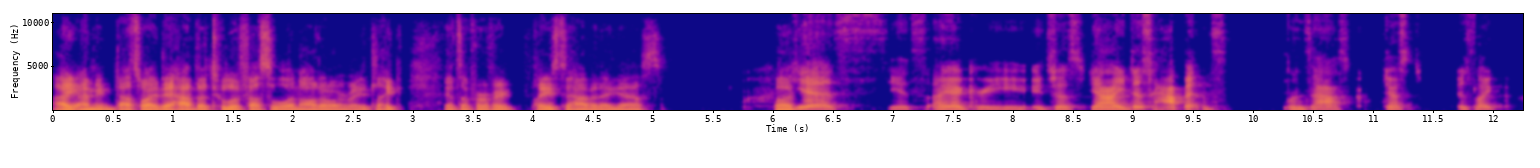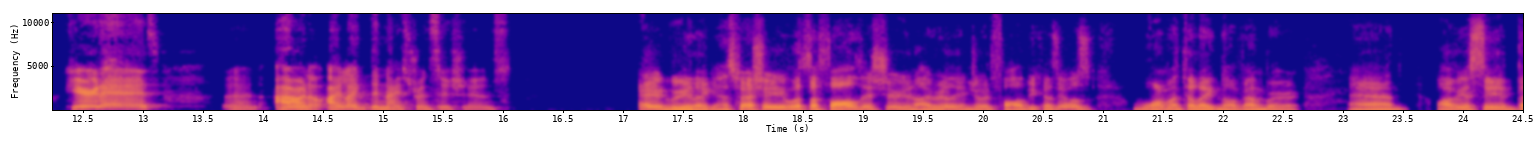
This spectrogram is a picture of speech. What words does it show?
I I mean that's why they have the Tulip Festival in Ottawa, right? Like it's a perfect place to have it, I guess. But Yes, yes, I agree. It just yeah, it just happens. Let's ask. Just it's like here it is, and I don't know. I like the nice transitions. I agree, like especially with the fall this year, you know, I really enjoyed fall because it was warm until like November. And obviously that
